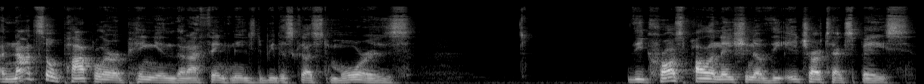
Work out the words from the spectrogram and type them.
a not so popular opinion that I think needs to be discussed more is the cross pollination of the HR tech space,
